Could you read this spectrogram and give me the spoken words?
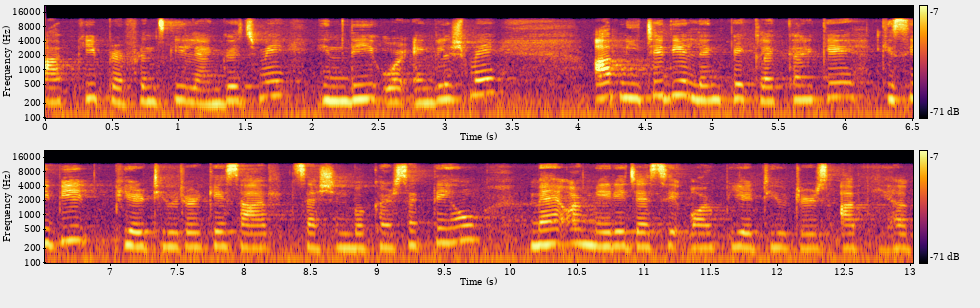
आपकी प्रेफरेंस की लैंग्वेज में, हिंदी और इंग्लिश में। आप नीचे दिए लिंक पे क्लिक करके किसी भी पीयर ट्यूटर के साथ सेशन बुक कर सकते हो। मैं और मेरे जैसे और पीयर ट्यूटर्स आपकी हेल्प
